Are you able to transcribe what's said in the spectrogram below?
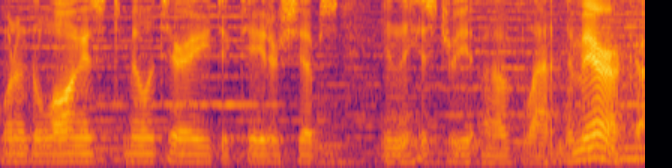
One of the longest military dictatorships in the history of Latin America.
